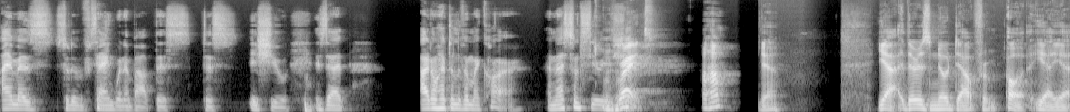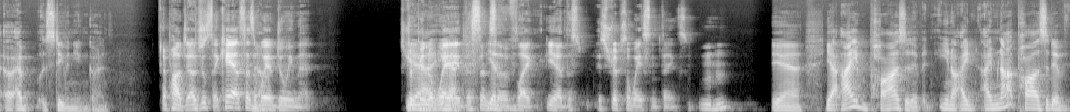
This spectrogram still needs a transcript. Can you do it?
I'm as sort of sanguine about this this issue is that I don't have to live in my car, and that's some serious. Mm-hmm. Right. Uh huh. Yeah. Yeah. There is no doubt from. Oh yeah, yeah. Uh, Stephen, you can go ahead. I apologize. I was just like, chaos has no. a way of doing that stripping yeah, away yeah. the sense yeah. of like yeah this it strips away some things mm-hmm. yeah yeah i'm positive you know i i'm not positive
